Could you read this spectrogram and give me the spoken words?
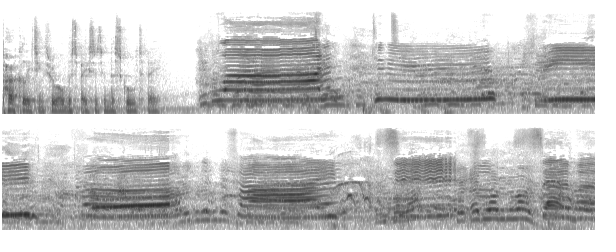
percolating through all the spaces in the school today. One, two, three, four, five, six, seven.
